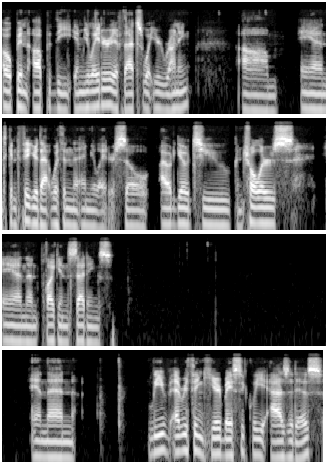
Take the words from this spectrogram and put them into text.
open up the emulator if that's what you're running um, and configure that within the emulator. So I would go to controllers and then plugin settings and then leave everything here basically as it is,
